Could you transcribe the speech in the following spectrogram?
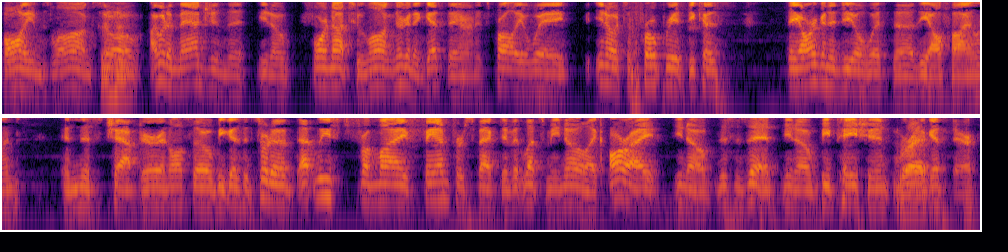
volumes long. So Mhm. I would imagine that you know for not too long they're gonna get there, and it's probably a way. You know, it's appropriate because they are gonna deal with uh, the Elf Island in this chapter, and also because it's sort of at least from my fan perspective, it lets me know like, all right, you know, this is it. You know, be patient. We're Right. gonna get there.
